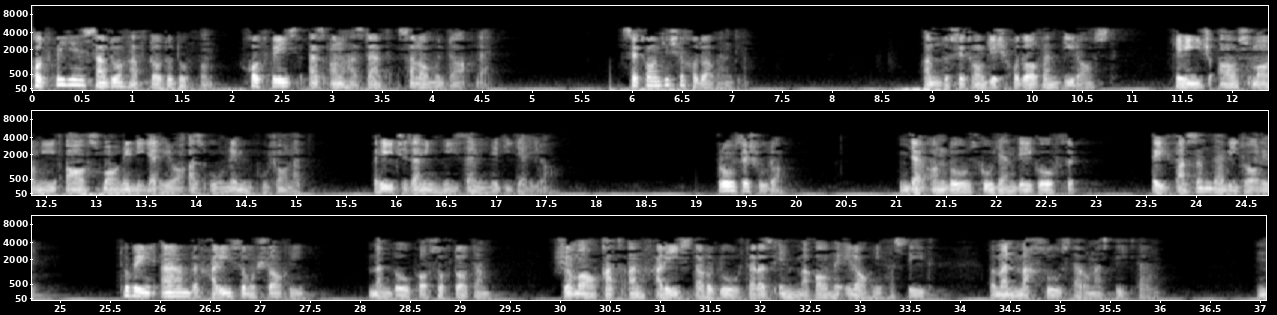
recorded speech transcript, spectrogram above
خطبه 172 خطبه است از آن حضرت سلام الله علیه ستانگش خداوندی. حمد و ستانگش خداوندی راست که هیچ آسمانی آسمان دیگری را از او نمی پوشاند و هیچ زمینی زمین دیگری را. روز شورا. در آن روز گوینده گفت ای فرزند ابی طالب تو به این امر حریص و مشتاقی من به او پاسخ دادم. شما قطعا خریستر و دورتر از این مقام الهی هستید و من مخصوص در و نزدیکترم.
